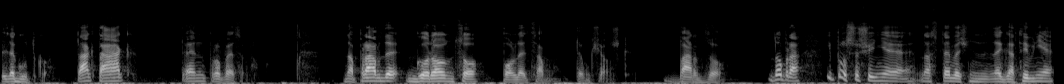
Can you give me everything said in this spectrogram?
Legutko. Tak, tak, ten profesor. Naprawdę gorąco polecam tę książkę. Bardzo dobra i proszę się nie nastawiać negatywnie,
